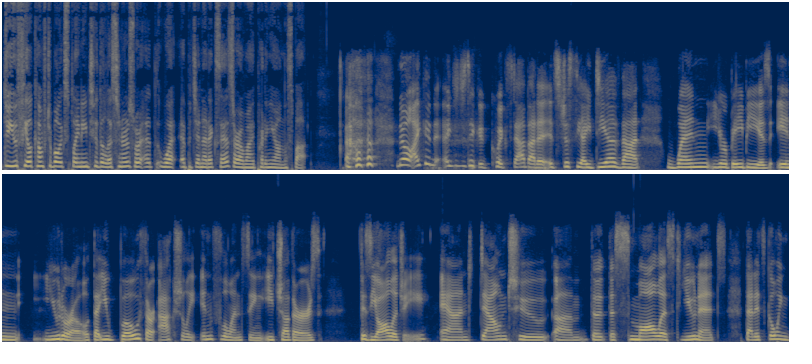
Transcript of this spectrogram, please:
do you feel comfortable explaining to the listeners what, what epigenetics is, or am I putting you on the spot? no, I can. I can just take a quick stab at it. It's just the idea that when your baby is in utero, that you both are actually influencing each other's physiology and down to um, the the smallest units that it's going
